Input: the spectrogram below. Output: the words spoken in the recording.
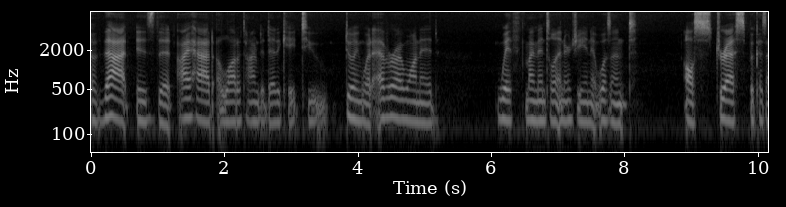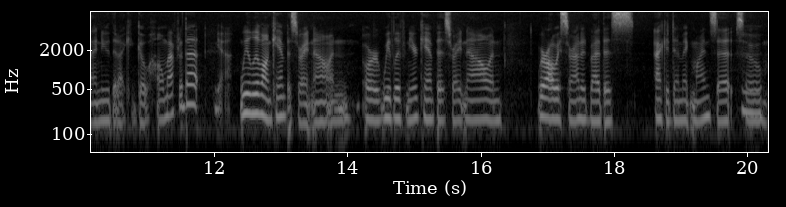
of that is that I had a lot of time to dedicate to doing whatever I wanted with my mental energy, and it wasn't all stress because I knew that I could go home after that. Yeah. We live on campus right now, and or we live near campus right now, and we're always surrounded by this academic mindset. So Mhm.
